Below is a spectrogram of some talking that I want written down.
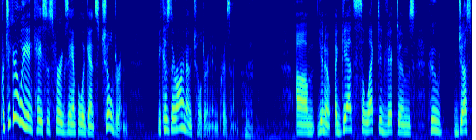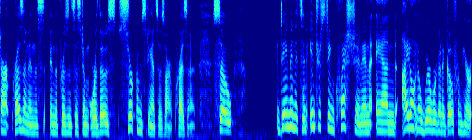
particularly in cases, for example, against children, because there are no children in prison. Right. Um, you know, against selected victims who just aren't present in, this, in the prison system or those circumstances aren't present. So, Damon, it's an interesting question, and, and I don't know where we're going to go from here.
